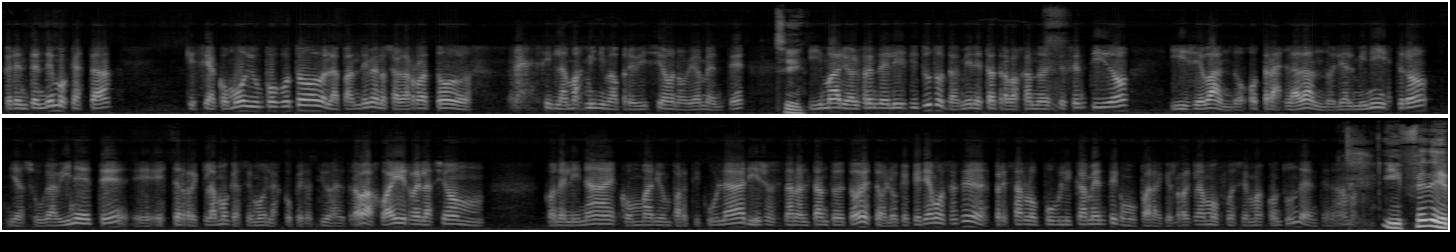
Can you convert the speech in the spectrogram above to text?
Pero entendemos que hasta que se acomode un poco todo, la pandemia nos agarró a todos sin la más mínima previsión, obviamente. Sí. Y Mario al frente del instituto también está trabajando en ese sentido y llevando o trasladándole al ministro y a su gabinete eh, este reclamo que hacemos las cooperativas de trabajo. Hay relación con el INAES, con Mario en particular, y ellos están al tanto de todo esto. Lo que queríamos hacer era expresarlo públicamente como para que el reclamo fuese más contundente, nada más. Y Fede,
